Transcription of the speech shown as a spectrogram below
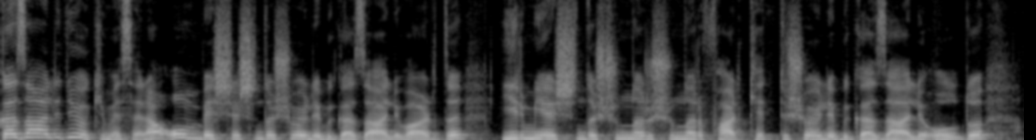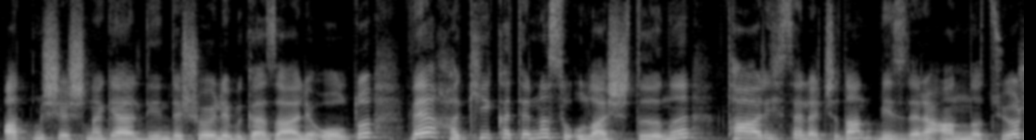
Gazali diyor ki mesela 15 yaşında şöyle bir Gazali vardı. 20 yaşında şunları şunları fark etti. Şöyle bir Gazali oldu. 60 yaşına geldiğinde şöyle bir Gazali oldu ve hakikate nasıl ulaştığını tarihsel açıdan bizlere anlatıyor.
